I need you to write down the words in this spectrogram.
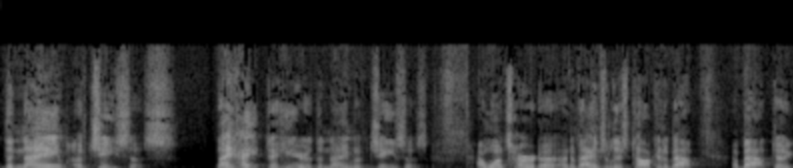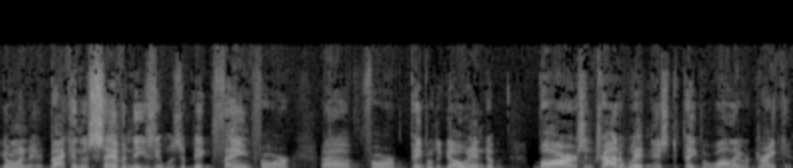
the name of Jesus. They hate to hear the name of Jesus. I once heard a, an evangelist talking about about uh, going back in the 70s. It was a big thing for uh, for people to go into bars and try to witness to people while they were drinking.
